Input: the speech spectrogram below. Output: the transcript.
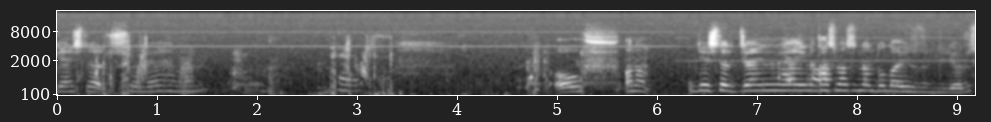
Gençler şöyle hemen. Of anam gençler canlı yayını kasmasından dolayı özür diliyoruz.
